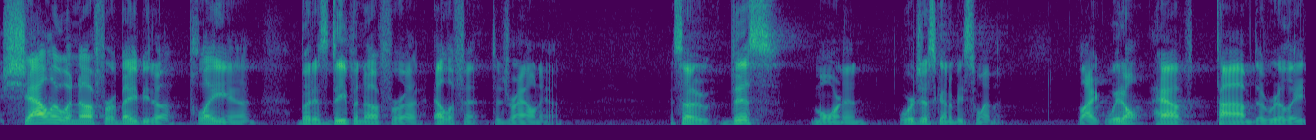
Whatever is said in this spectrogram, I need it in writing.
shallow enough for a baby to play in, but it's deep enough for an elephant to drown in. And so this morning, we're just going to be swimming. Like, we don't have time to really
